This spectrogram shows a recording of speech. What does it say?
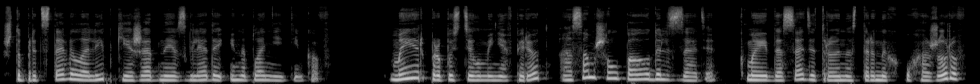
что представила липкие жадные взгляды инопланетников. Мейер пропустил меня вперед, а сам шел поодаль сзади. К моей досаде трое настырных ухажеров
